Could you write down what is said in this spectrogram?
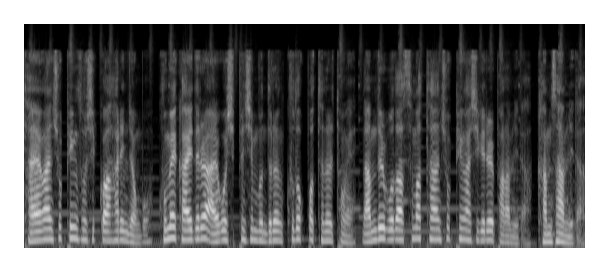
다양한 쇼핑 소식과 할인 정보, 구매 가이드를 알고 싶으신 분들은 구독 버튼을 통해 남들보다 스마트한 쇼핑하시기를 바랍니다. 감사합니다.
